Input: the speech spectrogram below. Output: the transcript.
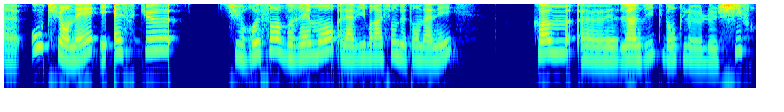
euh, où tu en es et est-ce que tu ressens vraiment la vibration de ton année comme euh, l'indique donc le, chiffre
